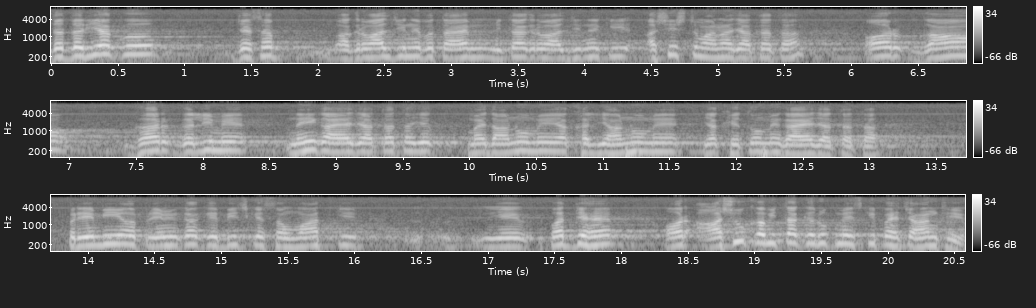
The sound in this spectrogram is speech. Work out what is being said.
ददरिया को, जैसा अग्रवाल जी ने बताया, मिता अग्रवाल जी ने कि अशिष्ट माना जाता था और गाँव, घर, गली में नहीं गाया जाता था, ये मैदानों में या खलिहानों में या खेतों में गाया जाता था। प्रेमी और प्रेमिका के बीच के संवाद की ये पद्य है। और आशु कविता के रूप में इसकी पहचान थी।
